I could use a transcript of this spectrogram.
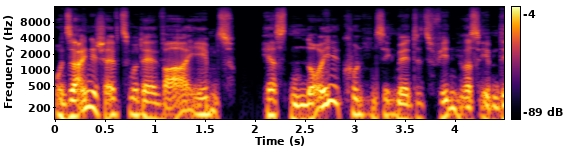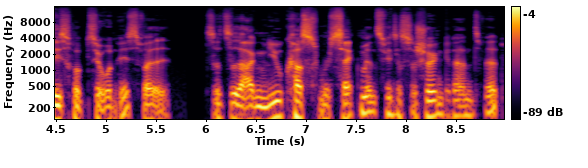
Und sein Geschäftsmodell war eben zuerst neue Kundensegmente zu finden, was eben Disruption ist, weil sozusagen New Customer Segments, wie das so schön genannt wird.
